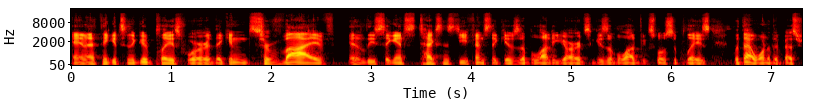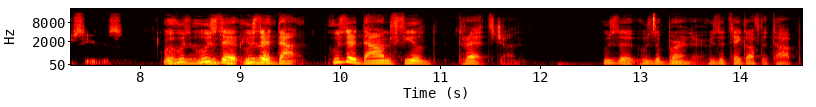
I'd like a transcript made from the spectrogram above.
and I think it's in a good place where they can survive at least against the Texans defense that gives up a lot of yards, and gives up a lot of explosive plays without one of their best receivers. Well, who's who's their who's their down who's their downfield threats, John? Who's the who's the burner? Who's the take off the top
